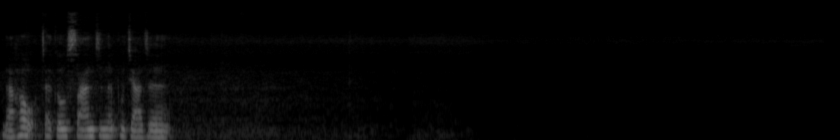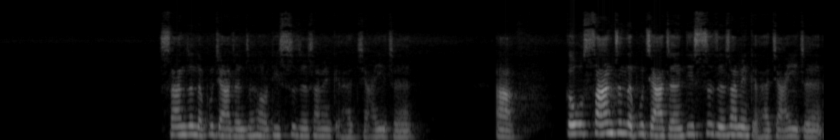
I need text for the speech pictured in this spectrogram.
然后再钩三针的不加针。三针的不加针之后，第四针上面给它加一针，啊，钩三针的不加针，第四针上面给它加一针。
